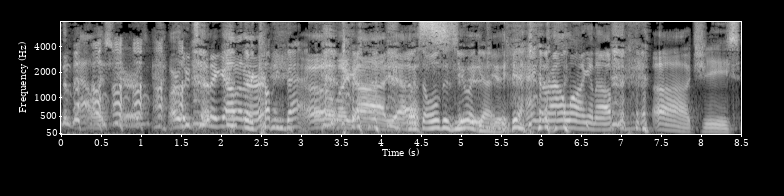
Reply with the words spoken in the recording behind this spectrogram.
the Vallas years, our lieutenant governor. They're coming back. Oh my God! Yes, What's old as new again. You, you hang around long enough. Oh, geez.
